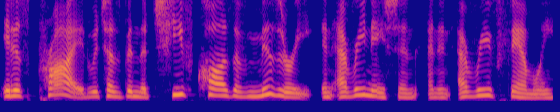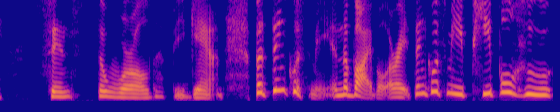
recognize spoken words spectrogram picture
It is pride which has been the chief cause of misery in every nation and in every family since the world began. But think with me in the Bible, all right? Think with me people who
